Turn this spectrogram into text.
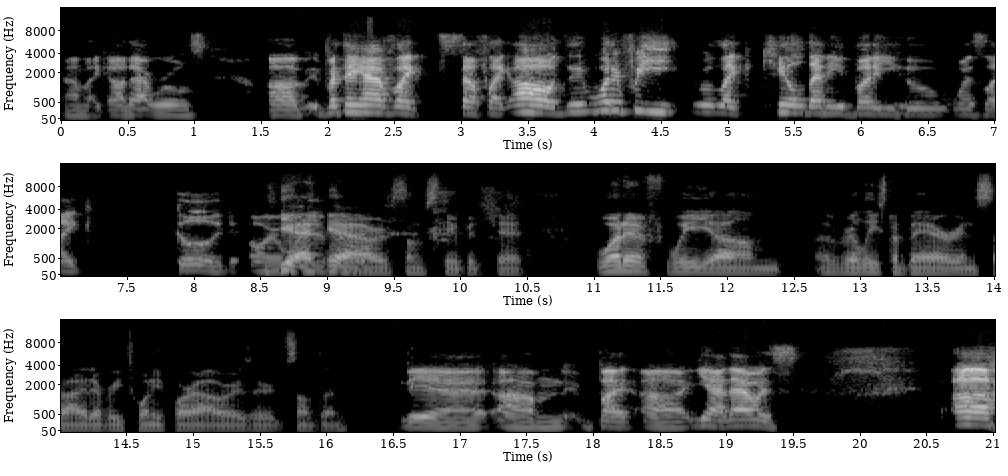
And i'm like oh that rules. Uh, but they have like stuff like oh th- what if we like killed anybody who was like good or yeah, whatever? yeah, or some stupid shit. What if we um released a bear inside every 24 hours or something? Yeah, um, but uh, yeah, that was uh,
